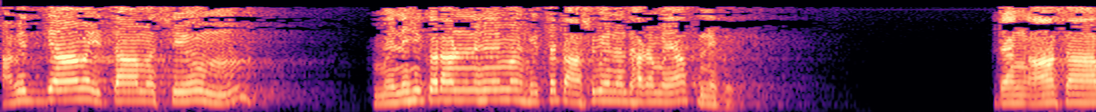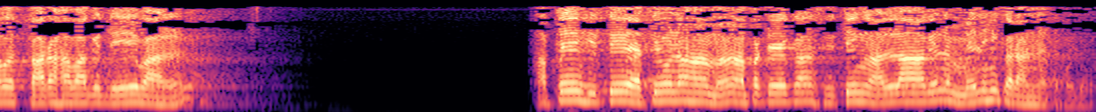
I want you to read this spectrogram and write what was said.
අවිද්‍යාව ඊටාම සියුම් මෙනෙහි කරන්නේම හිතට අසු වෙන ධර්මයක් නෙවෙයි. දැන් ආසාව තරහ වගේ දේවල් අපේ හිතේ ඇති වුනහම අපට ඒක සිතින් අල්ලාගෙන මෙනෙහි කරන්නට පුළුවන්.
